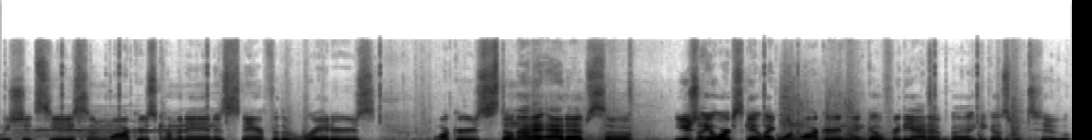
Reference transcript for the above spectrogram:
We should see some walkers coming in. A snare for the raiders. Walkers still not at adept, so usually orcs get like one walker and then go for the adept, but he goes for two.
